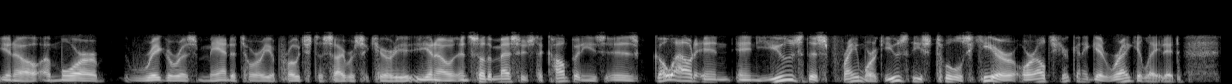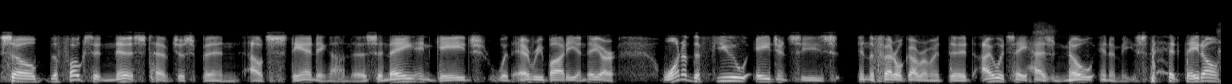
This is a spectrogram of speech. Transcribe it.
you know, a more rigorous mandatory approach to cybersecurity you know and so the message to companies is go out and and use this framework use these tools here or else you're going to get regulated. So the folks at NIST have just been outstanding on this and they engage with everybody and they are one of the few agencies in the federal government that I would say has no enemies. they don't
